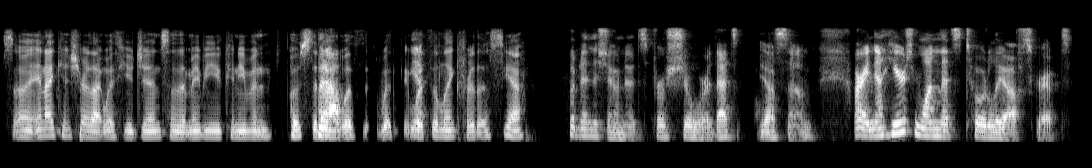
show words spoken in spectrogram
So, and I can share that with you, Jen, so that maybe you can even post it Put out, out with with yeah. with the link for this. Yeah. Put it in the show notes for sure. That's yep. awesome. All right, now here's one that's totally off script.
